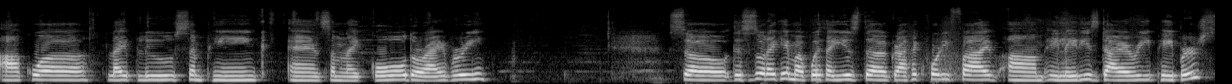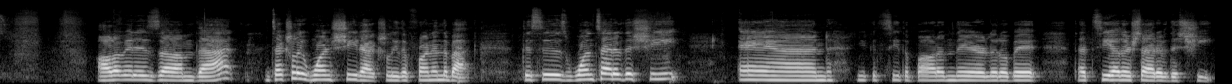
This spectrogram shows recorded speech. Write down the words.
aqua, light blue, some pink, and some like gold or ivory. So this is what I came up with. I used the Graphic 45 um, A Lady's Diary papers. All of it is um, that. It's actually one sheet actually, the front and the back. This is one side of the sheet and you can see the bottom there a little bit. That's the other side of the sheet.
